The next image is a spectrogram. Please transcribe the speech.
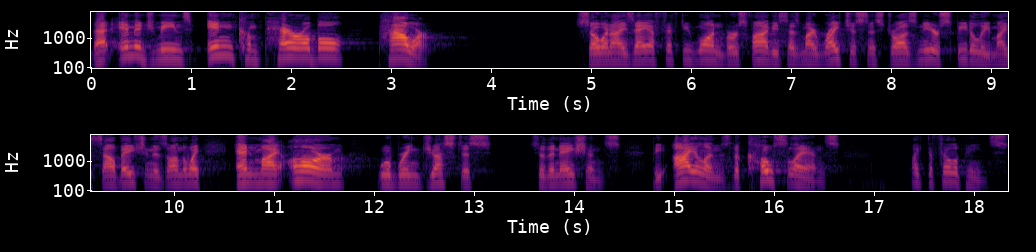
That image means incomparable power. So in Isaiah 51, verse 5, he says, My righteousness draws near speedily, my salvation is on the way, and my arm will bring justice to the nations the islands, the coastlands, like the Philippines,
